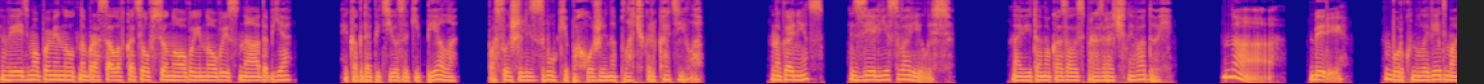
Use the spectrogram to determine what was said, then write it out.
Ведьма поминутно бросала в котел все новые и новые снадобья, и когда питье закипело, Послышались звуки, похожие на плач крокодила. Наконец, зелье сварилось. На вид оно казалось прозрачной водой. «На, бери», — буркнула ведьма,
